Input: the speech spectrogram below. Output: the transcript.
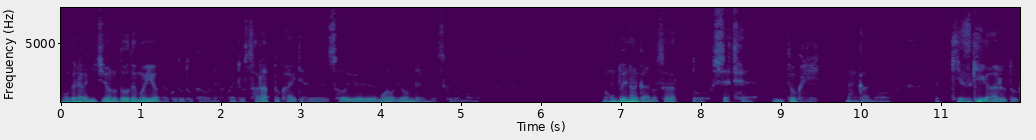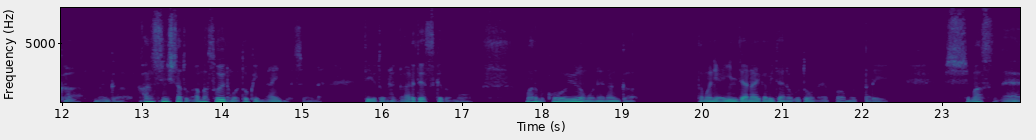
本当になんか日常のどうでもいいようなこととかをね、割とさらっと書いてある、そういうものを読んでるんですけども、本当になんかあの、さらっとしてて、特になんかあの、気づきがあるとか、なんか感心したとか、あんまそういうのも特にないんですよね。っていうとなんかあれですけども、まあでもこういうのもね、なんか、たまにはいいんじゃないかみたいなことをね、やっぱ思ったりしますね。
